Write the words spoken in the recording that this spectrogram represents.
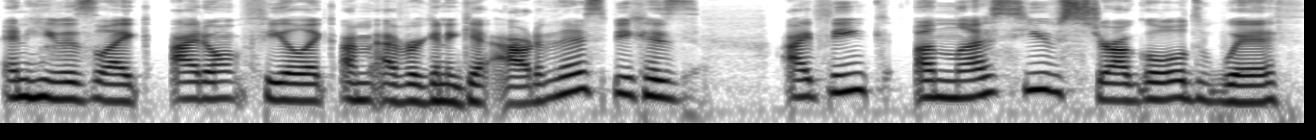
and he was like, I don't feel like I'm ever going to get out of this because I think unless you've struggled with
